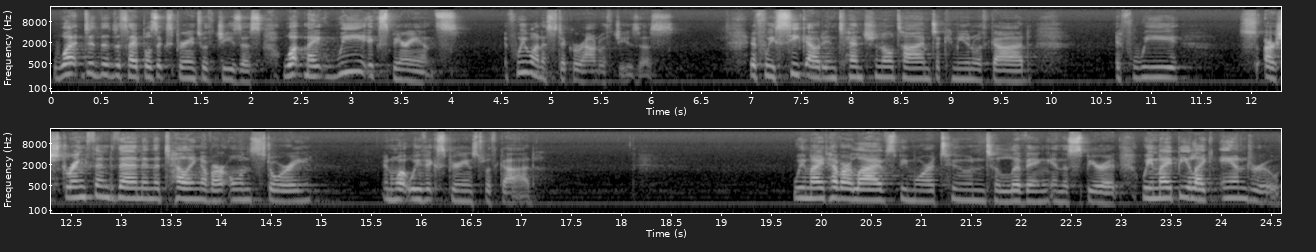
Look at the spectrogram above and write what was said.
What did the disciples experience with Jesus? What might we experience if we want to stick around with Jesus? If we seek out intentional time to commune with God, if we are strengthened then in the telling of our own story and what we've experienced with God we might have our lives be more attuned to living in the Spirit. We might be like Andrew,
